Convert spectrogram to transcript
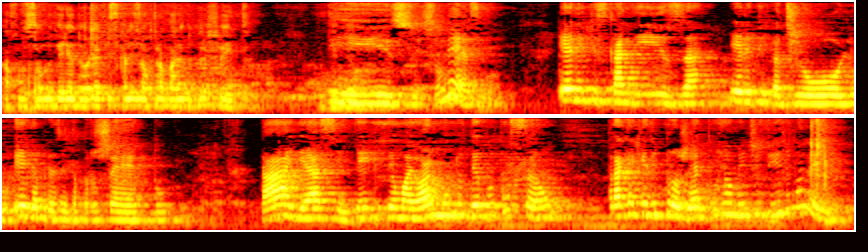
a função do vereador é fiscalizar o trabalho do prefeito. Entendeu? Isso, isso mesmo. Ele fiscaliza, ele fica de olho, ele apresenta projeto, tá? E é assim, tem que ter o maior número de votação para que aquele projeto realmente vire uma lei.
